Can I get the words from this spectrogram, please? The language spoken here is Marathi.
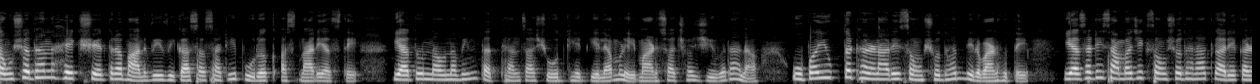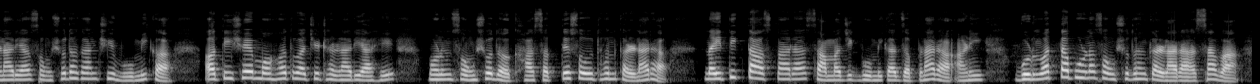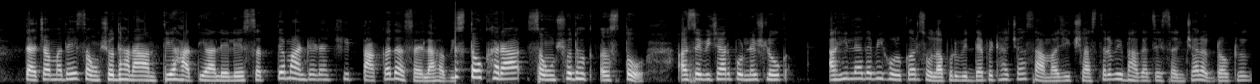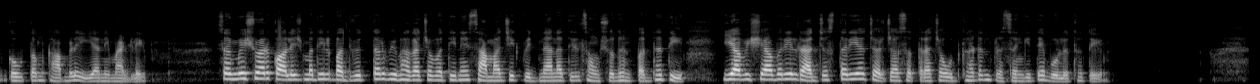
संशोधन हे क्षेत्र मानवी विकासासाठी पूरक असणारे असते. यातून नवनवीन तथ्यांचा शोध घेत गेल्यामुळे माणसाच्या जीवनाला उपयुक्त ठरणारे संशोधन निर्माण होते. यासाठी सामाजिक संशोधनात कार्य करणाऱ्या संशोधकांची भूमिका अतिशय महत्त्वाची ठरणारी आहे. म्हणून संशोधक हा सत्यशोधन करणारा नैतिकता असणारा सामाजिक भूमिका जपणारा आणि गुणवत्तापूर्ण संशोधन करणारा असावा. त्याच्यामध्ये संशोधनाअंती हाती आलेले सत्य मांडण्याची ताकद असायला हवी. तो खरा संशोधक असतो असे विचार पुण्यश्लोक अहिल्यादेवी होळकर सोलापूर विद्यापीठाच्या सामाजिक शास्त्र विभागाचे संचालक डॉक्टर गौतम कांबळे यांनी मांडले. संगमेश्वर कॉलेजमधील पदव्युत्तर विभागाच्या वतीने सामाजिक विज्ञानातील संशोधन पद्धती या विषयावरील राज्यस्तरीय चर्चासत्राच्या उद्घाटन प्रसंगी ते बोलत होते.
